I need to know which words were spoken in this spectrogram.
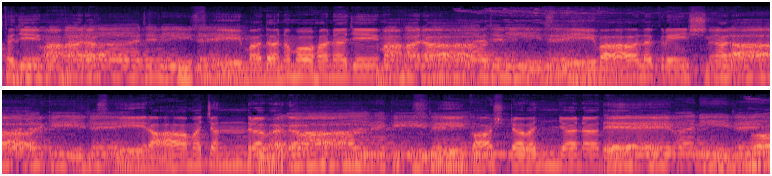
ગોપીનાથજી મહારાજ શ્રી મદન મોહનજી મહારાજ શ્રી બાલકૃષ્ણલાલ કી શ્રી રામચંદ્ર ભગવાન કી શ્રી કાષ્ટભન દેવની જય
